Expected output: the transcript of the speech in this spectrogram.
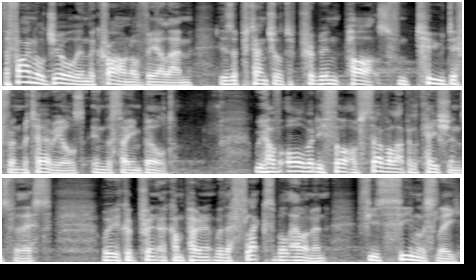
The final jewel in the crown of VLM is the potential to print parts from two different materials in the same build. We have already thought of several applications for this, where we could print a component with a flexible element fused seamlessly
